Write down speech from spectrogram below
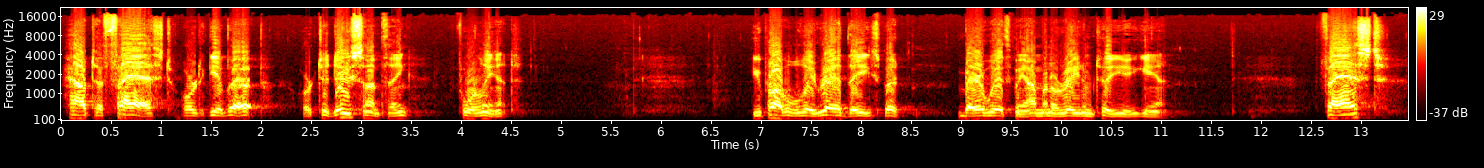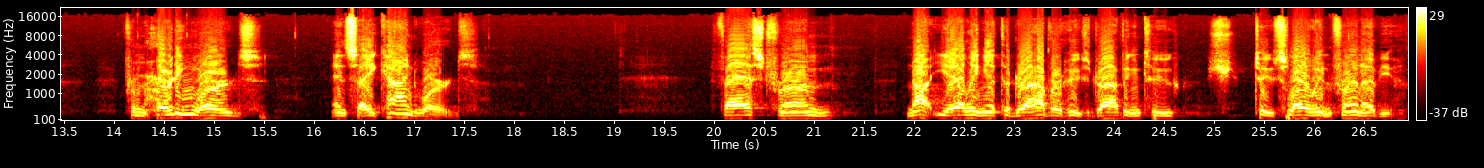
how to fast or to give up or to do something for Lent. You probably read these, but bear with me. I'm going to read them to you again. Fast from hurting words and say kind words. Fast from not yelling at the driver who's driving too, too slow in front of you.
